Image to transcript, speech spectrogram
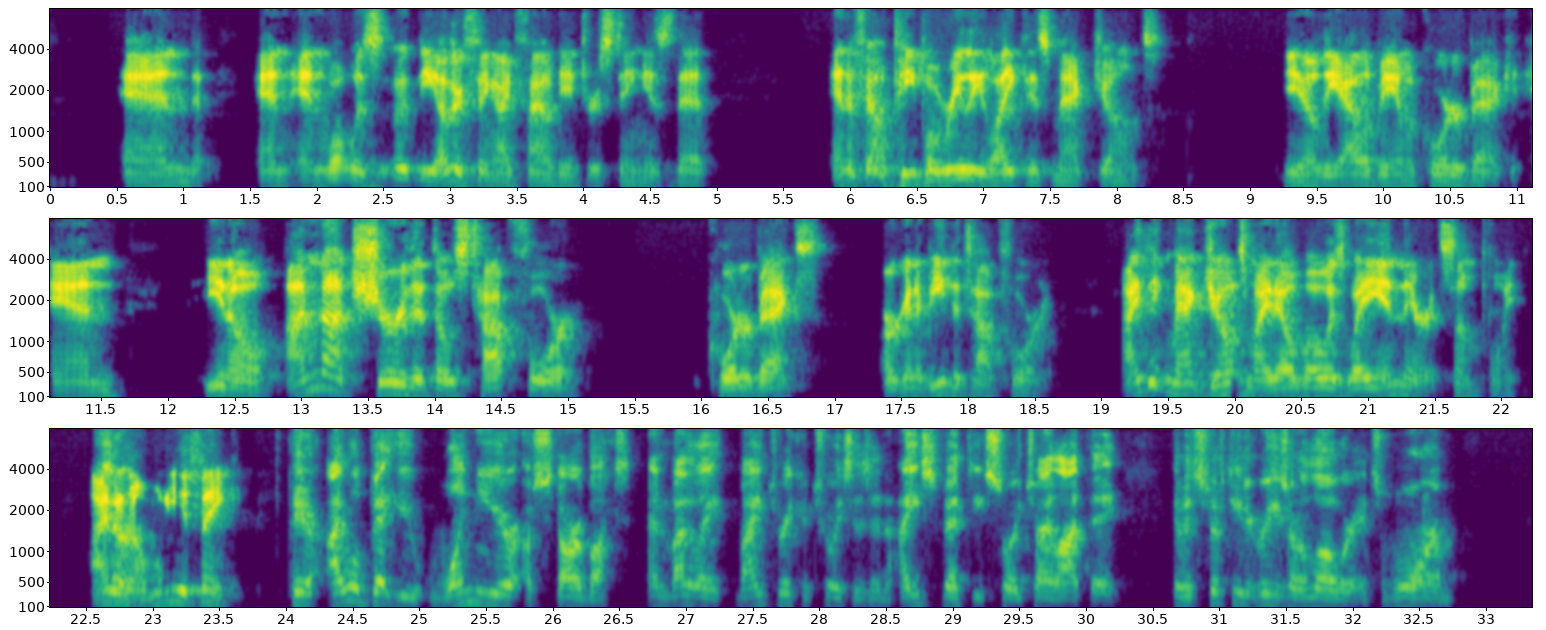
And and and what was the other thing I found interesting is that NFL people really like this Mac Jones, you know, the Alabama quarterback. And, you know, I'm not sure that those top four quarterbacks are going to be the top four. I think Mac Jones might elbow his way in there at some point. I don't know. What do you think? Peter, I will bet you one year of Starbucks. And by the way, my drink of choice is an iced venti soy chai latte. If it's 50 degrees or lower, it's warm.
